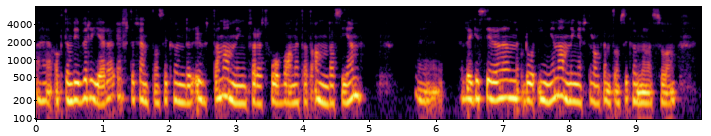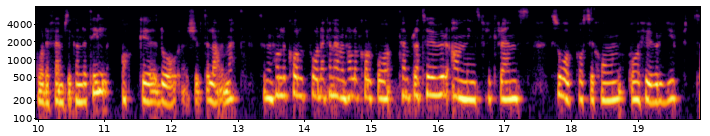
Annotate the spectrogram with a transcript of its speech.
Eh, och den vibrerar efter 15 sekunder utan andning för att få barnet att andas igen. Eh, registrerar den då ingen andning efter de 15 sekunderna så går det 5 sekunder till och eh, då tjuter larmet. Så den håller koll på, den kan även hålla koll på temperatur, andningsfrekvens, sovposition och hur djupt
